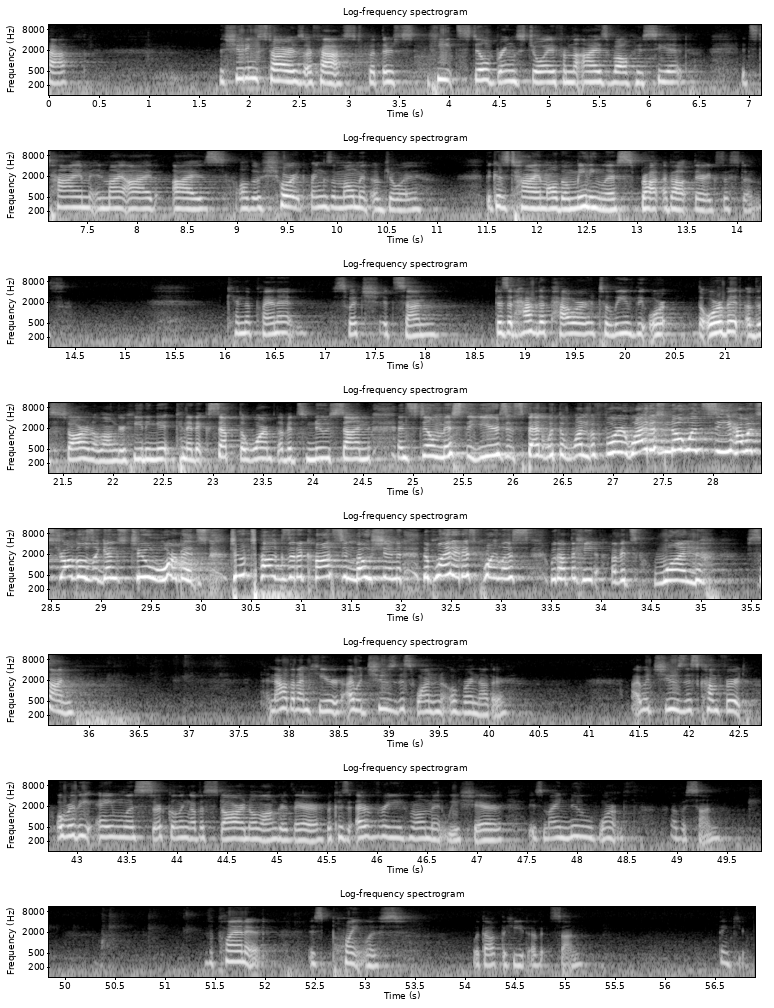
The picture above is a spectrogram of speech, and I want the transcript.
path. The shooting stars are fast, but their heat still brings joy from the eyes of all who see it. Its time in my eye, eyes, although short, brings a moment of joy, because time, although meaningless, brought about their existence. Can the planet switch its sun? Does it have the power to leave the, or- the orbit of the star no longer heating it? Can it accept the warmth of its new sun and still miss the years it spent with the one before it? Why does no one see how it struggles against two orbits, two tugs at a constant motion? The planet is pointless without the heat of its one sun. And now that I'm here, I would choose this one over another. I would choose this comfort over the aimless circling of a star no longer there, because every moment we share is my new warmth of a sun. The planet is pointless without the heat of its sun. Thank you.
